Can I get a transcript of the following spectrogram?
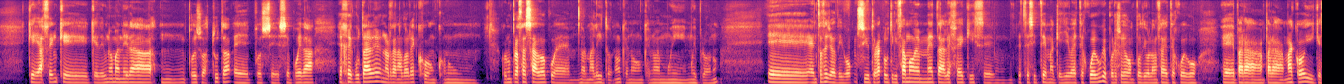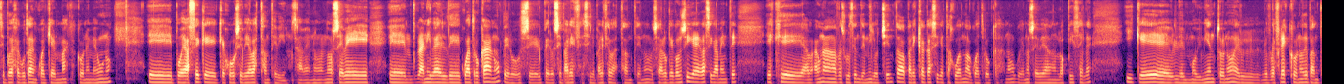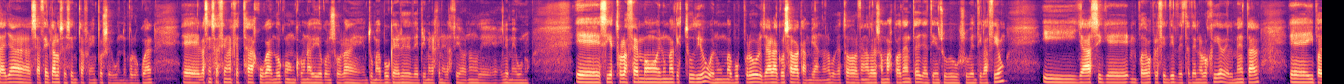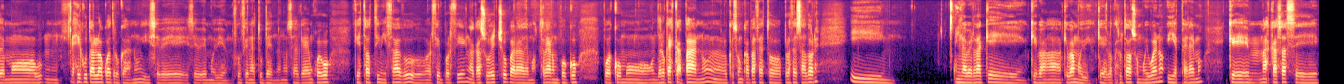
que hacen que, que de una manera mm, pues, astuta eh, pues se, se, pueda ejecutar en ordenadores con, con, un, con un procesador pues normalito, ¿no? Que, no, que no es muy, muy pro. ¿no? Eh, entonces yo os digo, si utilizamos en Metal FX este sistema que lleva este juego, que por eso han podido lanzar este juego eh, para, para MacOS y que se puede ejecutar en cualquier Mac con M1, eh, pues hace que, el juego se vea bastante bien, ¿sabes? No, no se ve eh, a nivel de 4K, ¿no? Pero se, pero se parece, se le parece bastante, ¿no? O sea, lo que consigue básicamente es que a, una resolución de 1080 parezca casi que está jugando a 4K, ¿no? Que no se vean los píxeles y que el, movimiento, ¿no? El, refresco ¿no? de pantalla se acerca a los 60 frames por segundo, por lo cual eh, la sensación es que estás jugando con, con una videoconsola en tu MacBook Air de primera generación, ¿no? de M1. Eh, si esto lo hacemos en un Mac Studio o en un MacBook Pro, ya la cosa va cambiando, ¿no? porque estos ordenadores son más potentes, ya tienen su, su ventilación y ya sí que podemos prescindir de esta tecnología, del metal, eh, y podemos mm, ejecutarlo a 4K ¿no? y se ve, se ve muy bien, funciona estupendo. ¿no? O sea que es un juego que está optimizado al 100%, acaso hecho para demostrar un poco pues como de lo que es capaz, ¿no? lo que son capaces estos procesadores y, y la verdad que, que, va, que va muy bien, que los resultados son muy buenos y esperemos que más casas se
